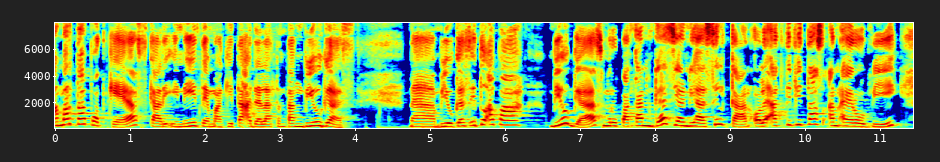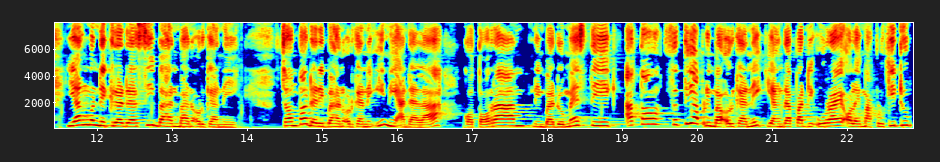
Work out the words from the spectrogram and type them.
Amarta Podcast. Kali ini tema kita adalah tentang biogas. Nah, biogas itu apa? Biogas merupakan gas yang dihasilkan oleh aktivitas anaerobik yang mendegradasi bahan-bahan organik. Contoh dari bahan organik ini adalah kotoran, limbah domestik, atau setiap limbah organik yang dapat diurai oleh makhluk hidup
